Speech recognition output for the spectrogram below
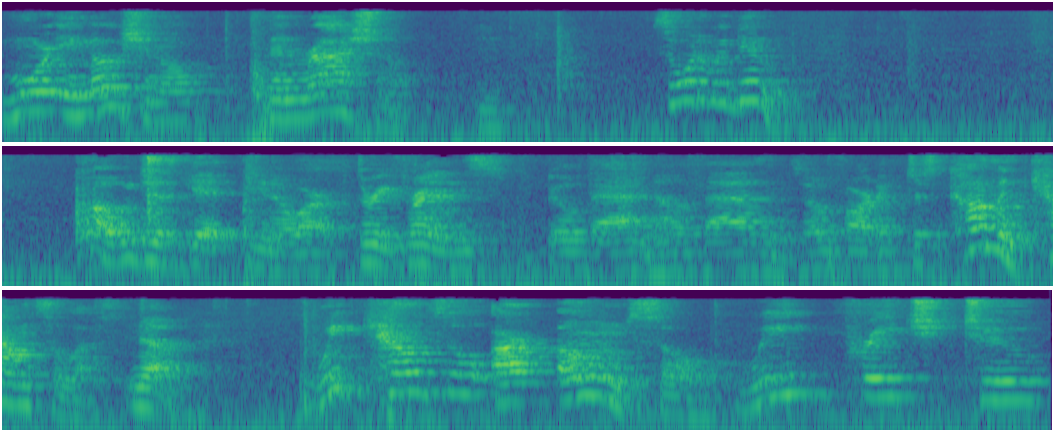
more emotional than rational. Mm. So what do we do? Well, we just get, you know, our three friends, Bildad and Eliphaz and Zophar, to just come and counsel us. No. We counsel our own soul. We preach to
